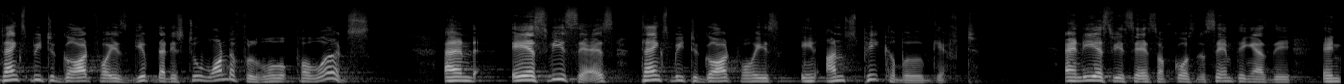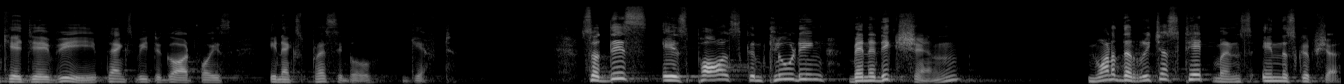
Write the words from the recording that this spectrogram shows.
Thanks be to God for his gift that is too wonderful for words. And ASV says, Thanks be to God for his unspeakable gift. And ESV says, of course, the same thing as the NKJV thanks be to God for his inexpressible gift. So, this is Paul's concluding benediction, one of the richest statements in the scripture.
